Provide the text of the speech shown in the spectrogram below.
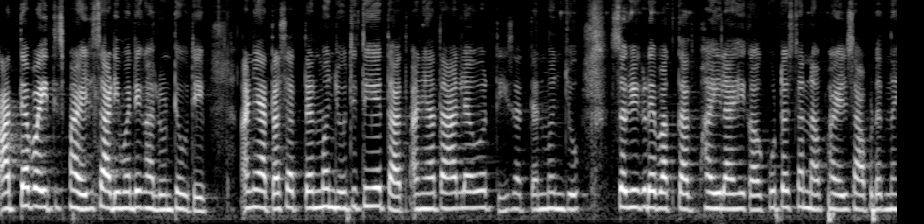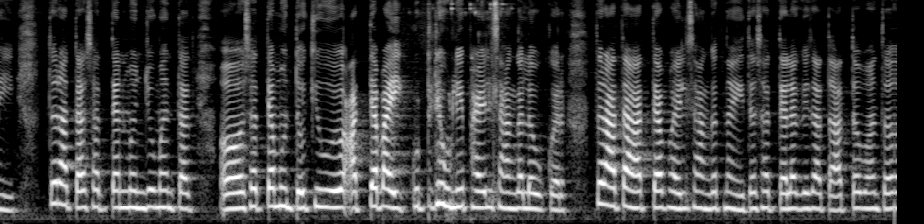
आत्याबाई ती फाईल साडीमध्ये घालून ठेवते. आणि आता सत्यान मंजू तिथे येतात आणि आता आल्यावरती सत्यान मंजू सगळीकडे बघतात फाईल आहे का? कुठंच त्यांना फाईल सापडत नाही. तर आता सत्यान मंजू म्हणतात सत्या म्हणतो की आत्याबाई कुठे ठेवली फाईल सांगा लवकर. तर आता आत्या फाईल सांगत नाही. तर सत्या लगेच आता आत्तोबाचं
